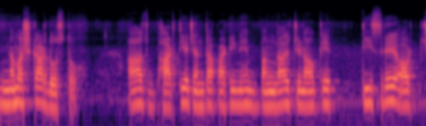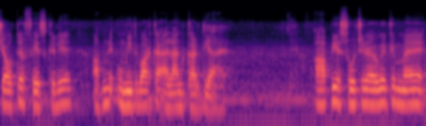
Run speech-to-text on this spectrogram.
नमस्कार दोस्तों, आज भारतीय जनता पार्टी ने बंगाल चुनाव के तीसरे और चौथे फ़ेज़ के लिए अपने उम्मीदवार का ऐलान कर दिया है। आप ये सोच रहे होंगे कि मैं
